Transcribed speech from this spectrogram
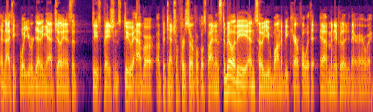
and I think what you were getting at, Gillian, is that these patients do have a, a potential for cervical spine instability, and so you want to be careful with uh, manipulating their airway.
